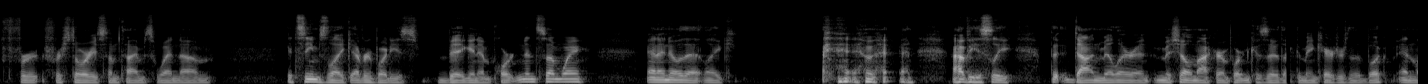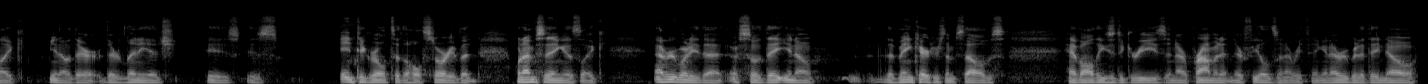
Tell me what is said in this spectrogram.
for for stories sometimes when um, it seems like everybody's big and important in some way, and I know that like and obviously the, Don Miller and Michelle Mock are important because they're like the main characters in the book, and like you know their their lineage is is integral to the whole story. But what I'm saying is like everybody that so they you know the main characters themselves have all these degrees and are prominent in their fields and everything, and everybody they know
